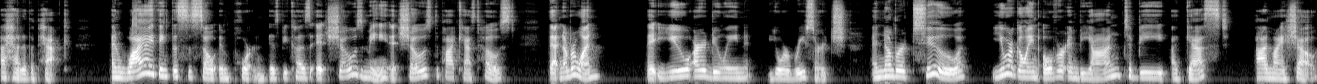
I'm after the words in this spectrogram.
ahead of the pack. And why I think this is so important is because it shows me, it shows the podcast host that number one, that you are doing your research. And number two, you are going over and beyond to be a guest on my show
